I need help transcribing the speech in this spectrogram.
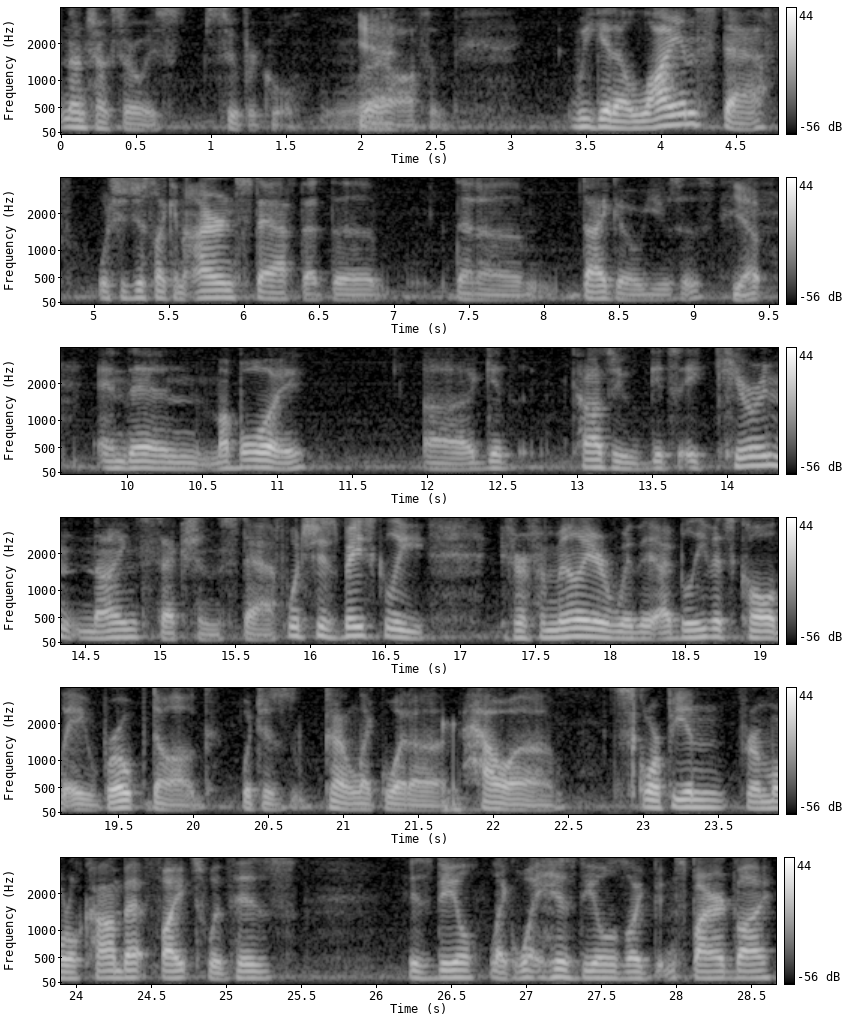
nunchucks are always super cool. They're Yeah. awesome. We get a lion staff, which is just like an iron staff that the that um, Daigo uses, Yep. and then my boy uh, gets Kazu gets a Kirin nine section staff, which is basically, if you're familiar with it, I believe it's called a rope dog, which is kind of like what uh how uh Scorpion from Mortal Kombat fights with his his deal, like what his deal is like inspired by.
